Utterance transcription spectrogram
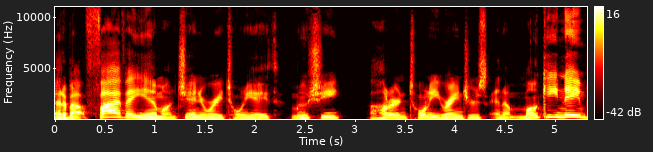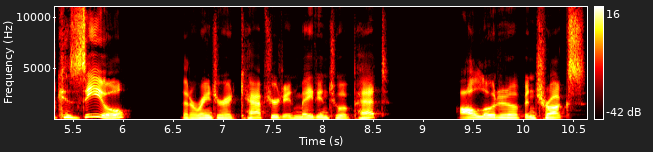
At about 5 a.m. on January 28th, Mucci, 120 rangers, and a monkey named Kazeel that a ranger had captured and made into a pet, all loaded up in trucks,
